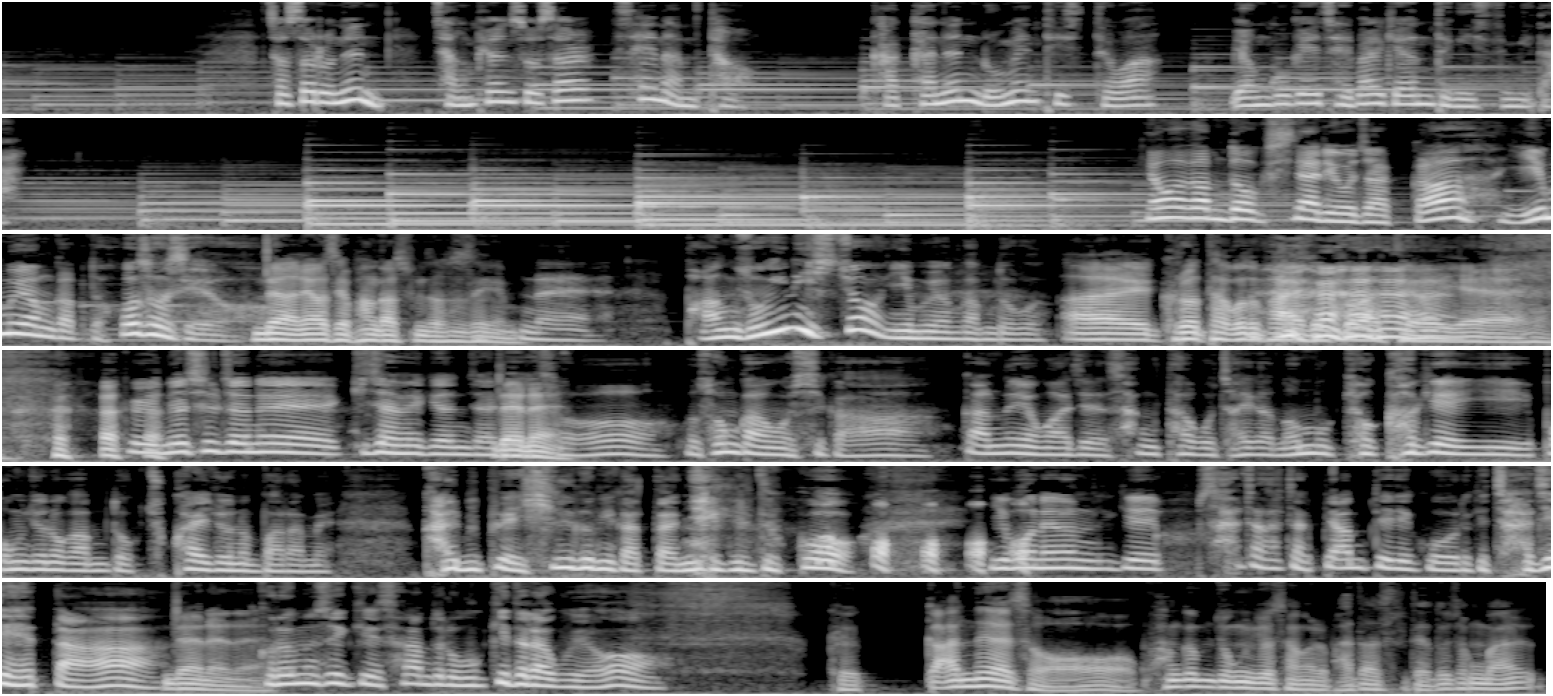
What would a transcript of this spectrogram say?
저서로는 장편소설 새남터, 각하는 로맨티스트와 명곡의 재발견 등이 있습니다. 영화 감독, 시나리오 작가 이무영 감독 어서 오세요. 네, 안녕하세요. 반갑습니다, 선생님. 네. 방송인이시죠, 이무영 감독은? 아, 그렇다고도 봐야 될 것 같아요. 예. 그 며칠 전에 기자회견 자리에서 그 송강호 씨가 깐느 영화제 상 타고 자기가 너무 격하게 이 봉준호 감독 축하해 주는 바람에 갈비뼈에 실금이 갔다는 얘기를 듣고 이번에는 이게 살짝 살짝 뺨 때리고 이렇게 자제했다. 네네네. 그러면서 이렇게 사람들을 웃기더라고요. 그 깐느에서 황금 종려상을 받았을 때도 정말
